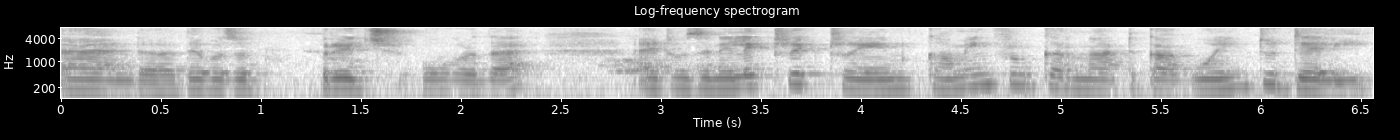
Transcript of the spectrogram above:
and uh, there was a bridge over that. It was an electric train coming from Karnataka going to Delhi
